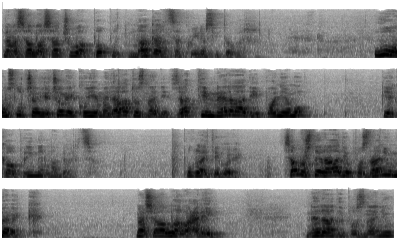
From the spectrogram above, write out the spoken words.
da nas Allah sačuva poput magarca koji nosi tovar. U ovom slučaju je čovjek koji je medato znanje, zatim ne radi po njemu, je kao primjer magarca. Pogledajte gore. Samo što je radio po znanju melek. Maša Allahu ali Ne radi po znanju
